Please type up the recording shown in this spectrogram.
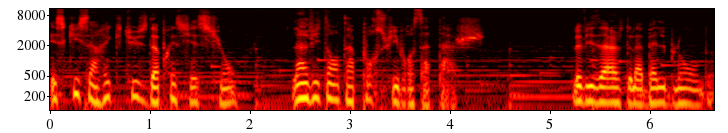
esquisse un rictus d'appréciation, l'invitant à poursuivre sa tâche. Le visage de la belle blonde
